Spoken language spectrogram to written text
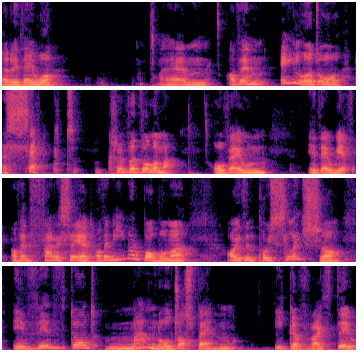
yr iddewon. Um, oedd e'n aelod o y sect crefyddol yma o fewn iddewiaeth. Oedd e'n phariseaid. Oedd e'n un o'r bobl yma oedd yn pwysleisio i ddiddod manwl dros ben i gyfraith Dyw.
